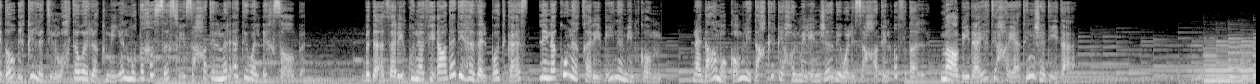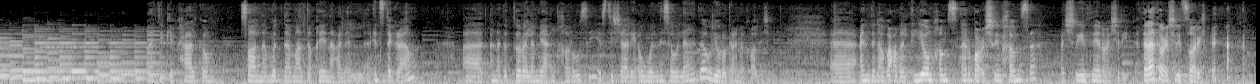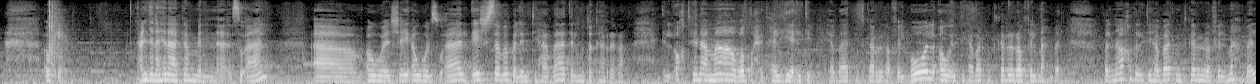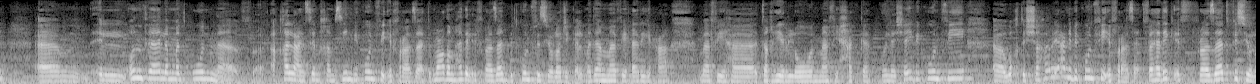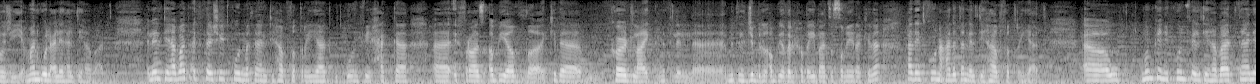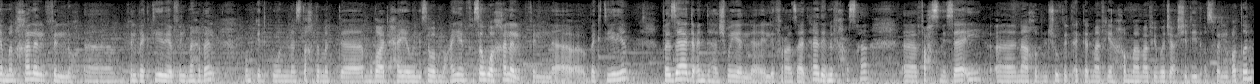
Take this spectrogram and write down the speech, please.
في ضوء قلة المحتوى الرقمي المتخصص في صحة المرأة والإخصاب بدأ فريقنا في إعداد هذا البودكاست لنكون قريبين منكم. ندعمكم لتحقيق حلم الإنجاب ولصحة أفضل مع بداية حياة جديدة. كيف حالكم؟ صارنا مدة ما التقينا على الإنستغرام. أنا دكتورة لمياء الخروصي استشاري أول نساء ولادة و urogynecology آه، عندنا بعض اليوم خمس 24 5 2022 23 sorry. okay. عندنا هنا كم من آه، سؤال أول شيء أول سؤال إيش سبب الالتهابات المتكررة؟ الأخت هنا ما وضحت هل هي التهابات متكررة في البول أو التهابات متكررة في المهبل. فلناخذ التهابات متكررة في المهبل. الأنثى لما تكون أقل عن سن 50 بيكون في إفرازات. معظم هذه الإفرازات بتكون فيسيولوجيكال ما دام ما فيها ريحة ما فيها تغيير لون ما في حكة ولا شيء بيكون في آه، وقت الشهر يعني بيكون في إفرازات. فهذيك إفرازات فيسيولوجية ما نقول عليها التهابات. الالتهابات أكثر شيء تكون مثلا التهاب فطريات بتكون في حكة آه، إفراز أبيض آه، كذا curd-like مثل مثل الجبن الأبيض الحبيبات الصغيرة كذا. هذه تكون عادة التهاب فطريات. آه، ممكن يكون في التهابات ثانية من خلل في في البكتيريا في المهبل. ممكن تكون استخدمت مضاد حيوي لسبب معين فسوى خلل في البكتيريا فزاد عندها شوية الإفرازات. هذه نفحصها. فحص نسائي. آه، ناخذ نشوف نتأكد ما فيها حمى ما في وجع شديد أسفل البطن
